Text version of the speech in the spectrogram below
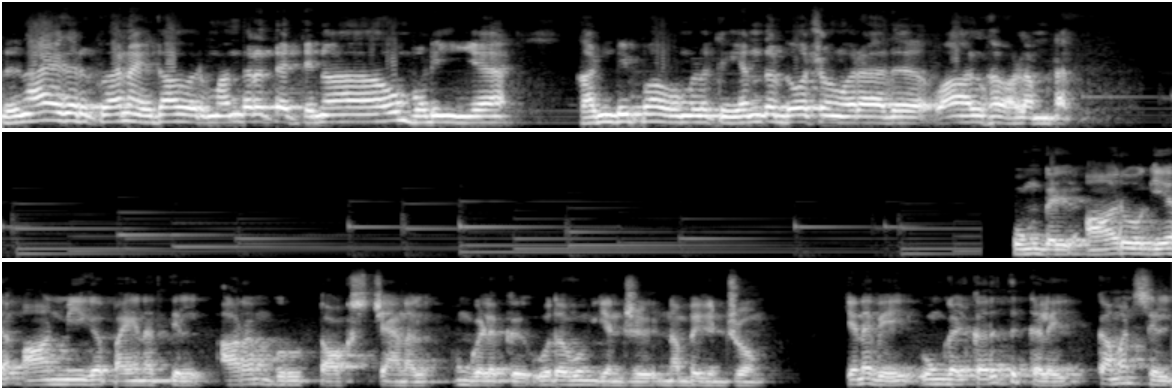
விநாயகருக்கான ஏதாவது ஒரு மந்திரத்தை தினமும் படிங்க. கண்டிப்பாக உங்களுக்கு எந்த தோஷம் வராது. வாழ்க வளமுடன். உங்கள் ஆரோக்கிய ஆன்மீக பயணத்தில் அறம் குரு டாக்ஸ் சேனல் உங்களுக்கு உதவும் என்று நம்புகின்றோம். எனவே உங்கள் கருத்துக்களை கமெண்ட்ஸில்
